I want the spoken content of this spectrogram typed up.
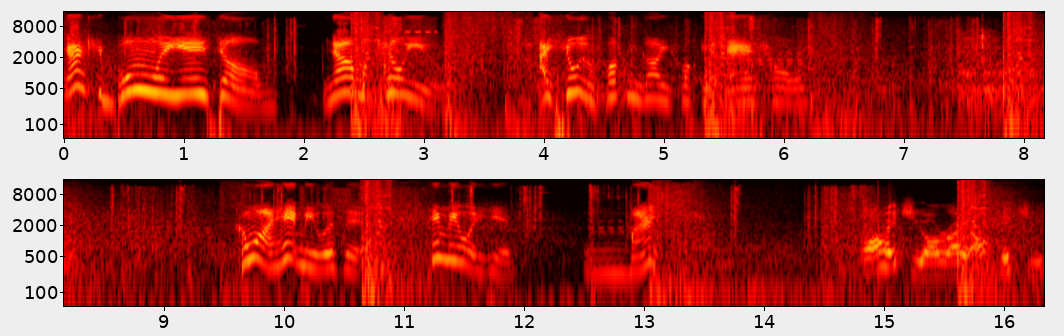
That's bullyism! Now I'ma kill you! I shoot you fucking guy, you fucking asshole! Come on, hit me with it! Hit me with it! Bite! Well, I'll hit you, alright. I'll hit you.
